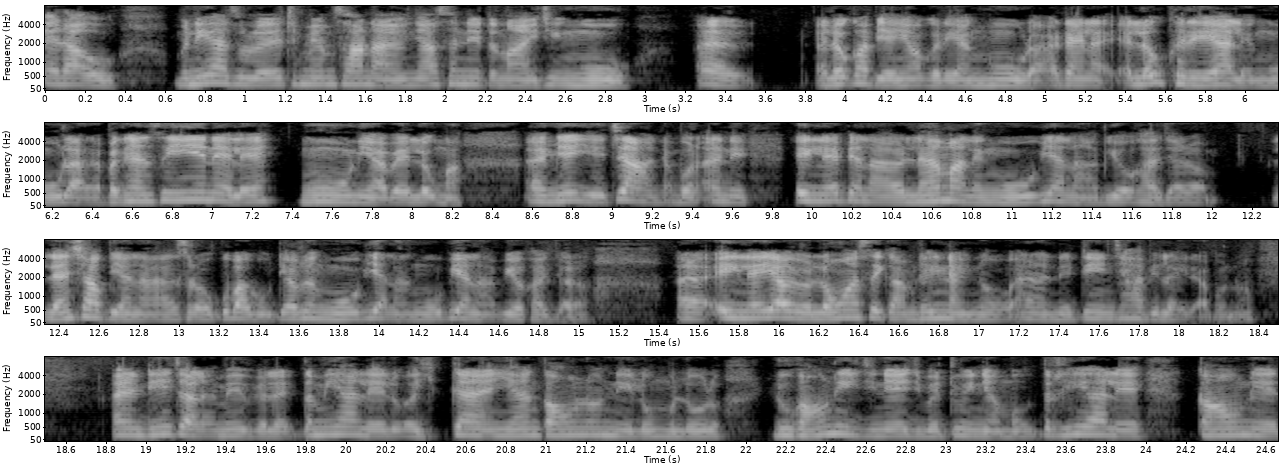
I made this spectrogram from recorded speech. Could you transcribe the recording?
အဲ့ဒါကိုမနေ့ကဆိုလည်းထမင်းမစားနိုင်ဘူးညစနေတနားရီထိငိုအဲအလောက်ကပြန်ရောက်ကြတဲ့ကငိုတာအတိုင်းလိုက်အလောက်ကလေးကလည်းငိုလာတာပကံစင်းရင်းနဲ့လည်းငိုနေရပဲလုံးမှာအဲမျက်ရည်ကျနေပေါ့အဲ့နေအိမ်လဲပြန်လာတော့လမ်းမှာလည်းငိုပြန်လာပြီးတော့ခါကြတော့လမ်းလျှောက်ပြန်လာဆိုတော့ကိုယ့်ဘာကိုတယောက်တည်းငိုပြန်လာငိုပြန်လာပြီးတော့ခါကြတော့အဲ့အိမ်လဲရောက်ရောလုံးဝစိတ်ကမထိန်နိုင်တော့ဘူးအဲ့ဒါနဲ့တင်ချပြလိုက်တာပေါ့နော် အဲဒီကြလည်းအမေပြောလိုက်တမီးကလည်းလို့ကန်အရန်ကောင်းလို့နေလို့မလို့လူကောင်းနေကြီးနေကြီးပဲတွေ့နေမှာမဟုတ်တတိကလည်းကောင်းတယ်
